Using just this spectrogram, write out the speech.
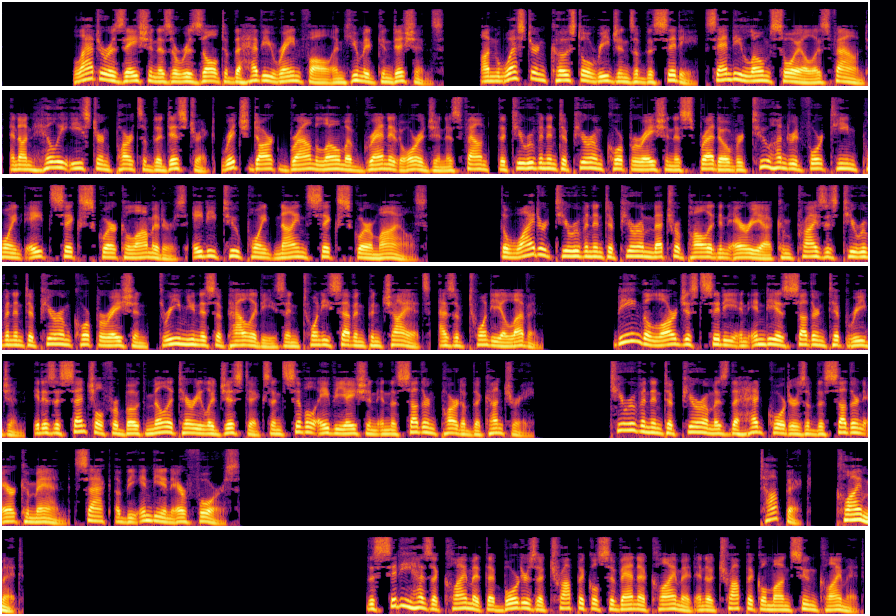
Laterization is a result of the heavy rainfall and humid conditions. On western coastal regions of the city, sandy loam soil is found, and on hilly eastern parts of the district, rich dark brown loam of granite origin is found. The Tiruvananthapuram Corporation is spread over 214.86 square kilometers, 82.96 square miles. The wider Tiruvananthapuram metropolitan area comprises Tiruvananthapuram Corporation, three municipalities and 27 panchayats, as of 2011. Being the largest city in India's southern tip region, it is essential for both military logistics and civil aviation in the southern part of the country. Tiruvananthapuram is the headquarters of the Southern Air Command of the Indian Air Force. Climate The city has a climate that borders a tropical savanna climate and a tropical monsoon climate.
